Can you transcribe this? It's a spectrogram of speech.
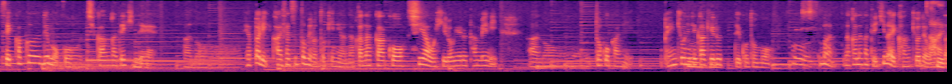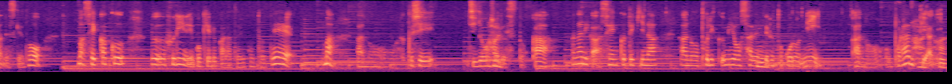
せっかくでもこう、時間ができて、あの、やっぱり会社勤めの時にはなかなかこう、視野を広げるために、あの、どこかに勉強に出かけるっていうことも、うん。まあ、なかなかできない環境ではあったんですけど、まあ、せっかくうフリーに動けるからということで、まあ、あの、福祉事業所ですとか、まあ何か先駆的なあの取り組みをされてるところに、あのボランティアに、はいはい。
